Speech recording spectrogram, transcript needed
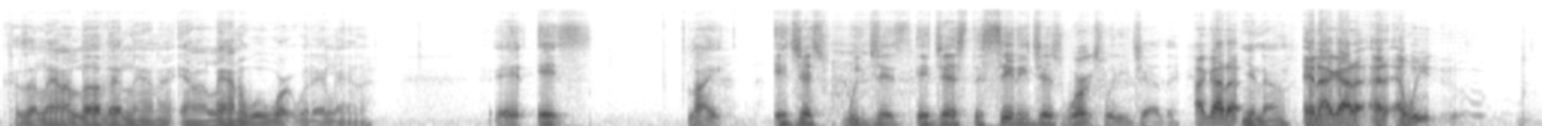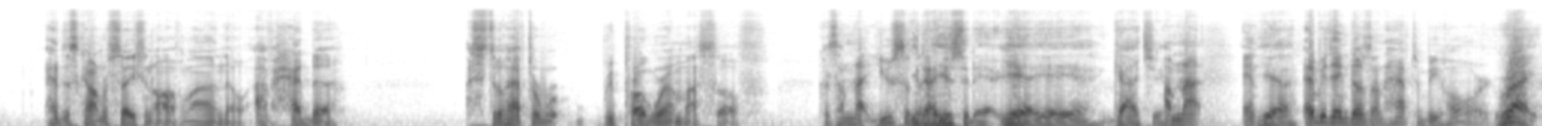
because Atlanta love Atlanta and Atlanta will work with Atlanta. It, it's like it just we just it just the city just works with each other. I gotta, You know. and I gotta, and, and we had this conversation offline though. I've had to, I still have to re- reprogram myself because I'm not used to You're that. not used to that. Yeah, yeah, yeah. Got you. I'm not, and Yeah. everything doesn't have to be hard. right.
